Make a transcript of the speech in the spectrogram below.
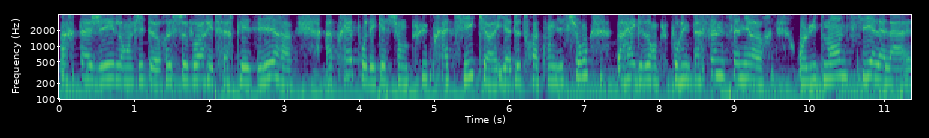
partager, l'envie de recevoir et de faire plaisir. Après, pour des questions plus pratiques, euh, il y a deux, trois conditions. Par exemple, pour une personne senior, on lui demande si elle a la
